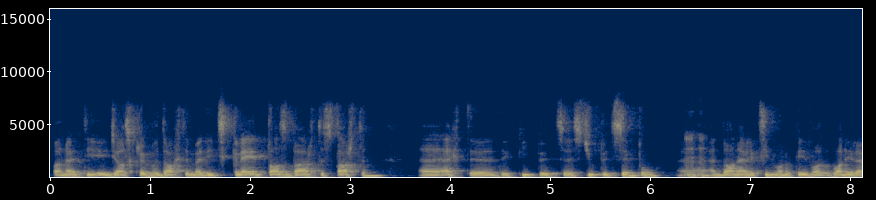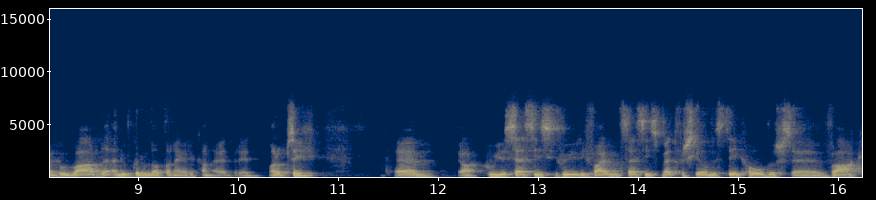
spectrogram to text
vanuit die Agile Scrum gedachte met iets klein tastbaar te starten. Uh, echt de, de keep it stupid simple. -hmm. En dan eigenlijk zien van oké, okay, wanneer hebben we waarde en hoe kunnen we dat dan eigenlijk gaan uitbreiden. Maar op zich, um, ja, goede sessies, goede refinement sessies met verschillende stakeholders. vaak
